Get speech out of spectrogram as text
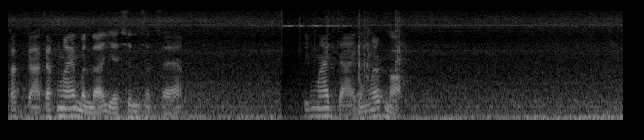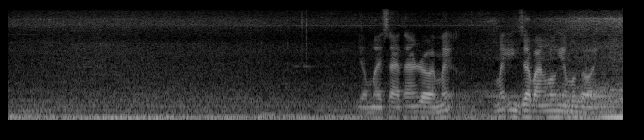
Tất cả các máy mình đã vệ sinh sạch sẽ. Tiếng máy chạy cũng rất ngọt. Dòng này xài than rồi mấy mấy in ra băng luôn nha mọi người rồi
